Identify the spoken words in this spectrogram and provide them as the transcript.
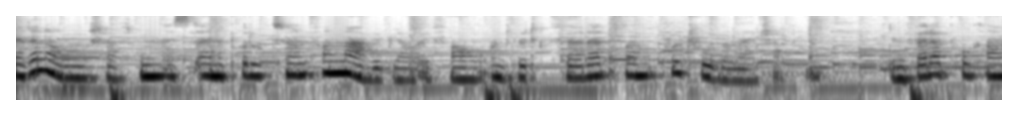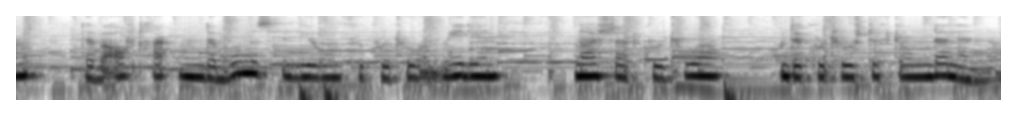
Erinnerungsschaften ist eine Produktion von Maviblau e.V. und wird gefördert von Kulturgemeinschaften, dem Förderprogramm der Beauftragten der Bundesregierung für Kultur und Medien, Neustadt Kultur und der Kulturstiftungen der Länder.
